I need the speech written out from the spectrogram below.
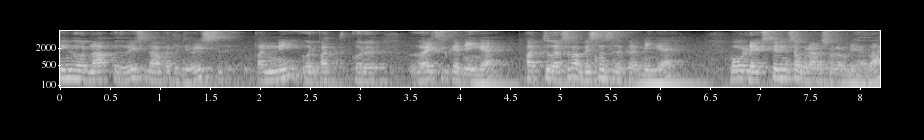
நீங்கள் ஒரு நாற்பது வயசு நாற்பத்தஞ்சு வயசு பண்ணி ஒரு பத்து ஒரு வயசு இருக்க நீங்கள் பத்து வருஷமாக பிஸ்னஸ் இருக்கிற நீங்கள் உங்களோட எக்ஸ்பீரியன்ஸ் உங்களால் சொல்ல முடியாதா?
